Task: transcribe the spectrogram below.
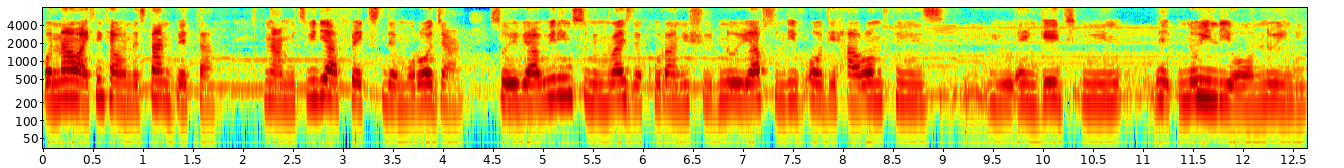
But now I think I understand better. Now it really affects the muraja. So if you are willing to memorize the Quran, you should know you have to leave all the haram things you engage in knowingly or unknowingly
